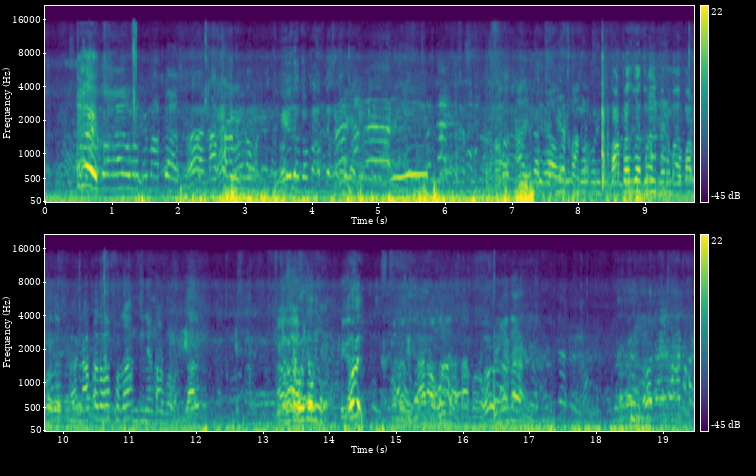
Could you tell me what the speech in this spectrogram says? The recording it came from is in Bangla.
না না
